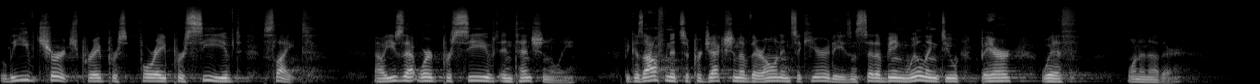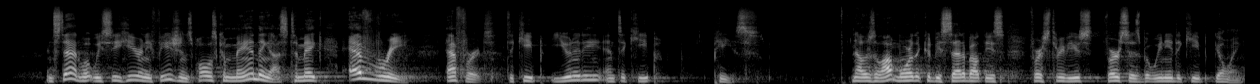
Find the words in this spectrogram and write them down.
leave church for a, for a perceived slight? Now, I use that word perceived intentionally because often it's a projection of their own insecurities instead of being willing to bear with one another. Instead, what we see here in Ephesians, Paul is commanding us to make every effort to keep unity and to keep peace. Now, there's a lot more that could be said about these first three verses, but we need to keep going.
